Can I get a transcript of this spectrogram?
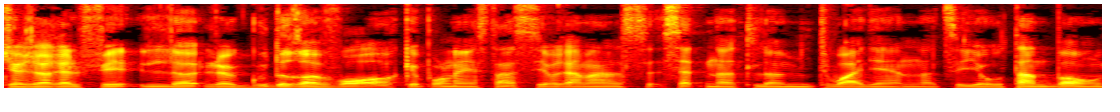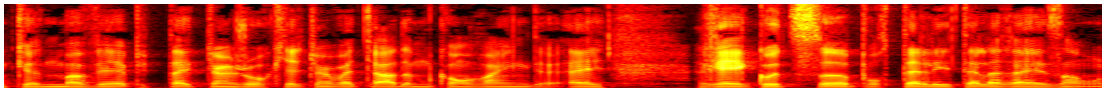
que j'aurais le, le, goût de revoir que pour l'instant c'est vraiment cette note là mitoyenne il y a autant de bons que de mauvais puis peut-être qu'un jour quelqu'un va être capable de me convaincre de hey réécoute ça pour telle et telle raison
